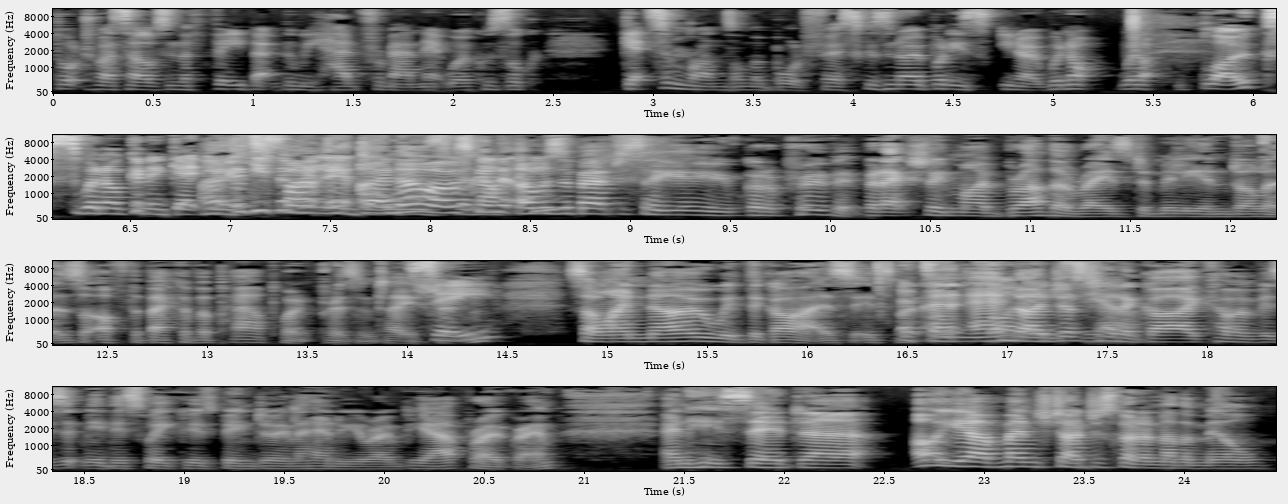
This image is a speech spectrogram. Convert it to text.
thought to ourselves, and the feedback that we had from our network was, look, get some runs on the board first because nobody's, you know, we're not we're not blokes. We're not going to get you. Uh, Know, it's here's a fun. million I know. I was going. to I was about to say, yeah, you've got to prove it. But actually, my brother raised a million dollars off the back of a PowerPoint presentation. See? So I know with the guys, it's, It's and, and I just had a guy come and visit me this week who's been doing the Handle Your Own PR program, and he said, uh, "Oh yeah, I've managed. I just got another mill."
